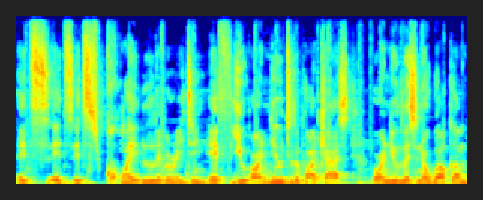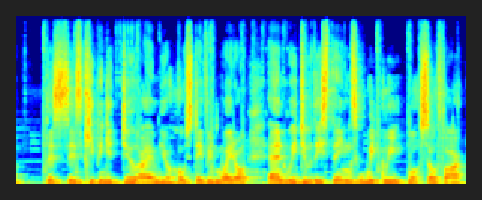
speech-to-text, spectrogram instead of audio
It's it's it's quite liberating. If you are new to the podcast or a new listener, welcome. This is Keeping It Do. I am your host, David Muero, and we do these things weekly. Well, so far.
